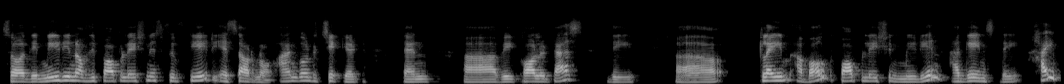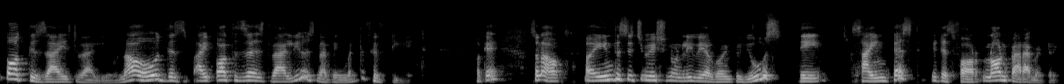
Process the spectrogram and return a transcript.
So the median of the population is 58, yes or no. I'm going to check it. Then uh, we call it as the uh, claim about population median against the hypothesized value. Now, this hypothesized value is nothing but the 58. Okay, so now uh, in this situation only we are going to use the sign test. It is for non-parametric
